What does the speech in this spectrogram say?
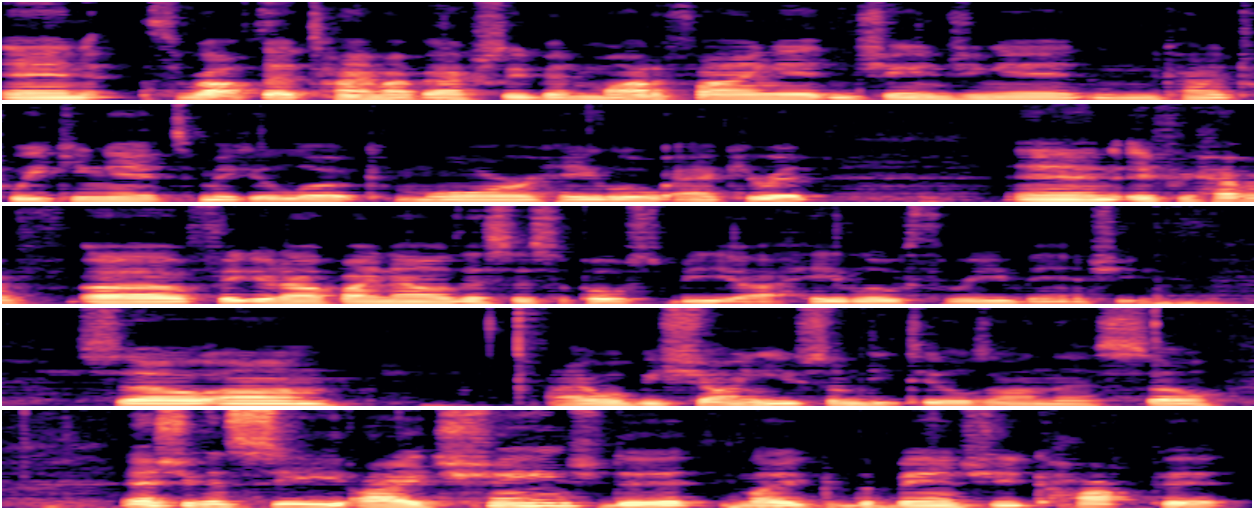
And throughout that time, I've actually been modifying it and changing it and kind of tweaking it to make it look more Halo accurate. And if you haven't uh, figured out by now, this is supposed to be a Halo 3 Banshee. So, um, I will be showing you some details on this. So, as you can see, I changed it, like the Banshee cockpit,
